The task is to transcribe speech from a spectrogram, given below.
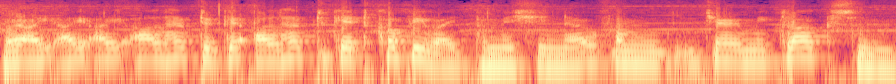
I, I, I'll have to get I'll have to get copyright permission now from Jeremy Clarkson.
